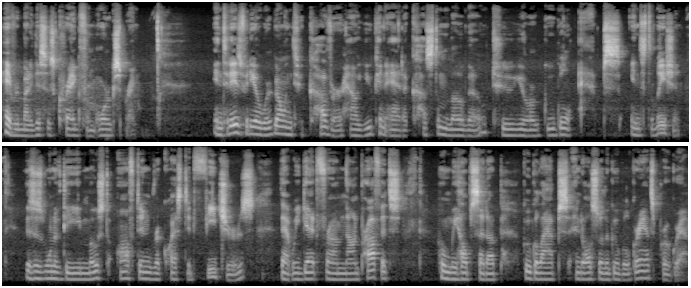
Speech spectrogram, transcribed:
Hey everybody, this is Craig from OrgSpring. In today's video we're going to cover how you can add a custom logo to your Google Apps installation. This is one of the most often requested features that we get from nonprofits whom we help set up Google Apps and also the Google Grants program.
